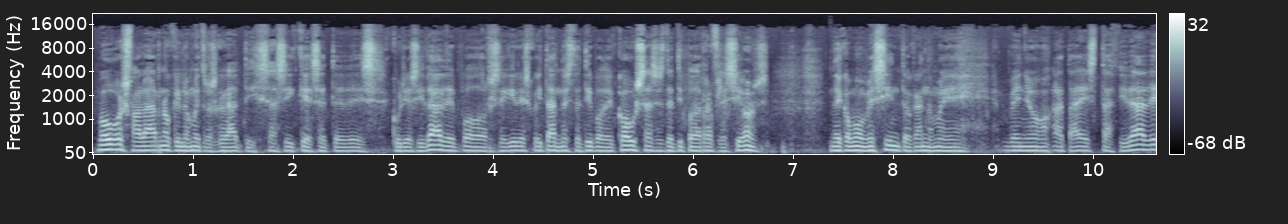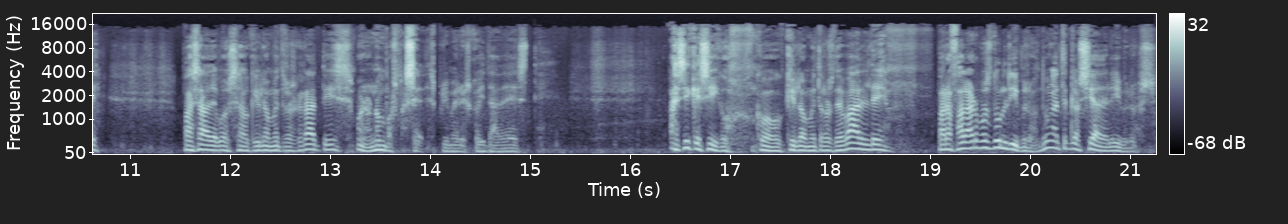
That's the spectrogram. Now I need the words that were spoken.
vou vos falar no kilómetros gratis así que se tedes curiosidade por seguir escoitando este tipo de cousas este tipo de reflexións de como me sinto cando me veño ata esta cidade pasade vos ao kilómetros gratis. Bueno, non vos pasedes, primeiro escoitade este. Así que sigo co Kilómetros de Balde para falarvos dun libro, dunha triloxía de libros.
